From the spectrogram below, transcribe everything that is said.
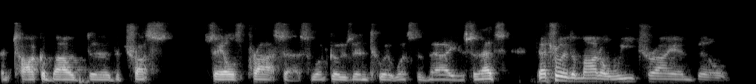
and talk about the truss sales process, what goes into it, what's the value. So that's that's really the model we try and build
